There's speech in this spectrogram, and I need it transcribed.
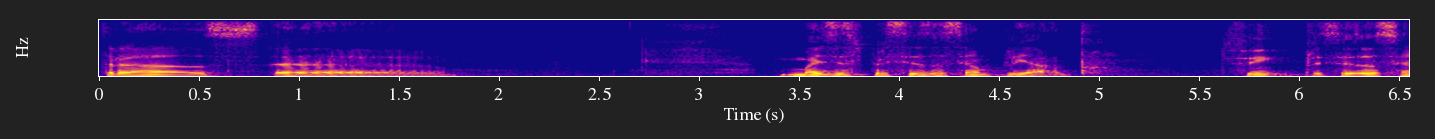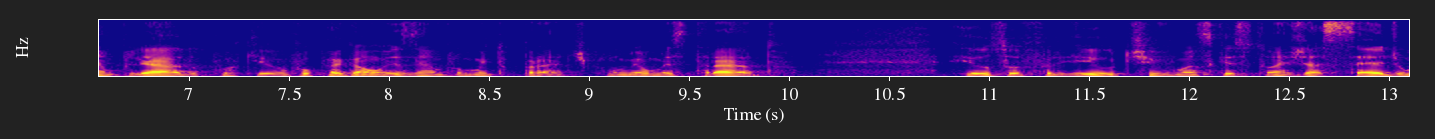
trans, uh, mas isso precisa ser ampliado. Sim. Precisa ser ampliado, porque eu vou pegar um exemplo muito prático. No meu mestrado, eu, sofri, eu tive umas questões de assédio,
